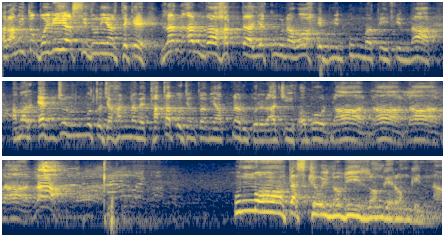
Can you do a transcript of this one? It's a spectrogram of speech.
আর আমি তো বলেই আসছি দুনিয়ার থেকে। লান আরদা হাত্তা ইয়াকুনা ওয়াহিদ মিন উম্মতি ফিন্নার। আমার একজন উম্মত জাহান্নামে থাকা পর্যন্ত আমি আপনার উপরে রাজি হব। না না না না না। উম্মত, আজকে ওই নবীর রঙে রঙিন না।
